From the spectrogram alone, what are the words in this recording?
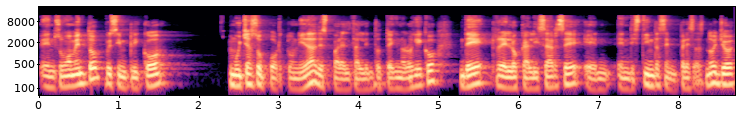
en su momento, pues implicó muchas oportunidades para el talento tecnológico de relocalizarse en, en distintas empresas, ¿no? Yo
